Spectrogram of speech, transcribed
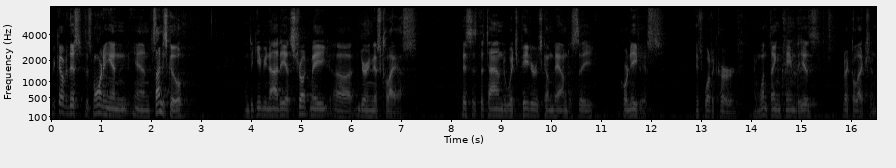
We covered this this morning in, in Sunday school, and to give you an idea, it struck me uh, during this class. This is the time to which Peter has come down to see Cornelius. It's what occurred. And one thing came to his recollection.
